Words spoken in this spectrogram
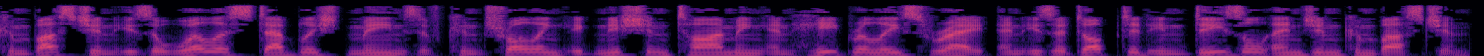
combustion is a well-established means of controlling ignition timing and heat release rate and is adopted in diesel engine combustion.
